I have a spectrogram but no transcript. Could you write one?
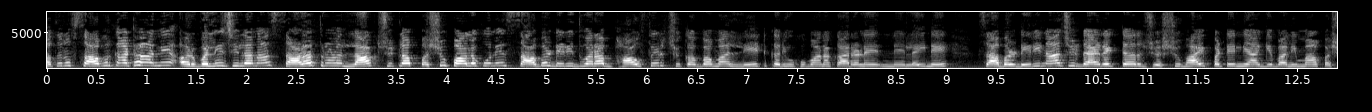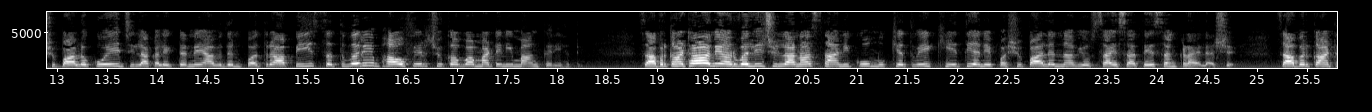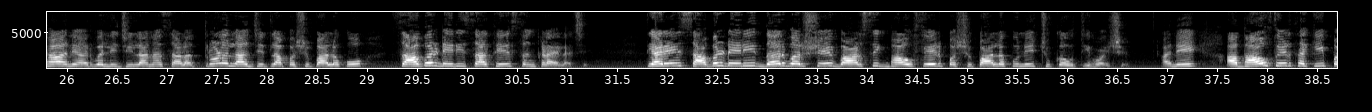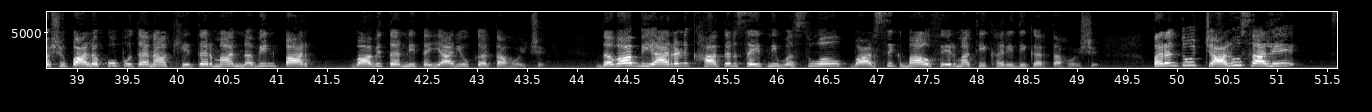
આ તરફ સાબરકાંઠા અને અરવલ્લી જિલ્લાના સાડા ત્રણ લાખ જેટલા પશુપાલકોને સાબર ડેરી દ્વારા ભાવફેર ચૂકવવામાં લેટ કર્યું હોવાના કારણે લઈને સાબર ડેરીના જ ડાયરેક્ટર જશુભાઈ પટેલની આગેવાનીમાં પશુપાલકોએ જિલ્લા કલેક્ટરને આવેદનપત્ર આપી સત્વરે ભાવફેર ચૂકવવા માટેની માંગ કરી હતી. સાબરકાંઠા અને અરવલ્લી જિલ્લાના સ્થાનિકો મુખ્યત્વે ખેતી અને પશુપાલનના વ્યવસાય સાથે સંકળાયેલા છે. સાબરકાંઠા અને અરવલ્લી જિલ્લાના સાડા ત્રણ લાખ જેટલા પશુપાલકો સાબર ડેરી સાથે સંકળાયેલા છે. ત્યારે સાબર ડેરી દર વર્ષે વાર્ષિક ભાવફેર પશુપાલકોને ચૂકવતી હોય છે અને આ ભાવફેર થકી પશુપાલકો પોતાના ખેતરમાં નવીન પાર્ક વાવેતરની તૈયારીઓ કરતા હોય છે. દવા બિયારણ ખાતર સહિતની વસ્તુઓ વાર્ષિક ભાવફેરમાંથી ખરીદી કરતા હોય છે. પરંતુ ચાલુ સાલે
